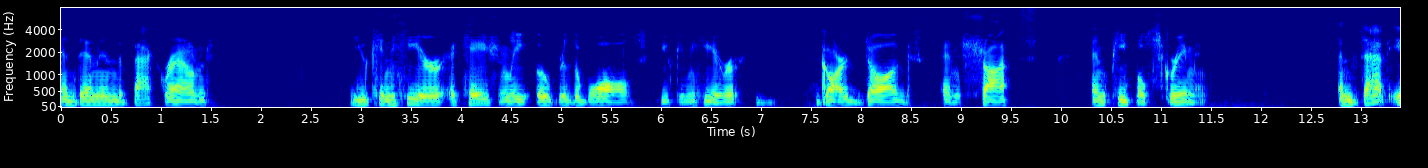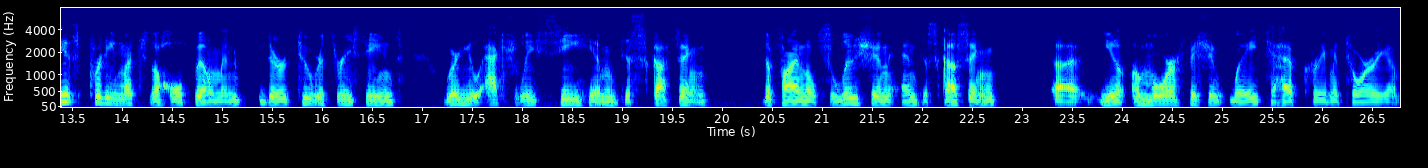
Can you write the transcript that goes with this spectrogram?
And then in the background, you can hear occasionally over the walls, you can hear guard dogs and shots and people screaming. And that is pretty much the whole film. And there are two or three scenes where you actually see him discussing the final solution and discussing, uh, you know, a more efficient way to have crematoriums.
